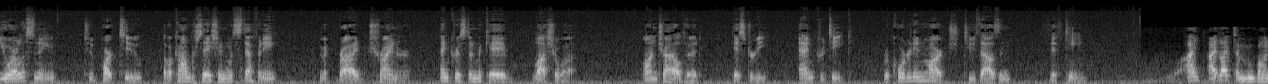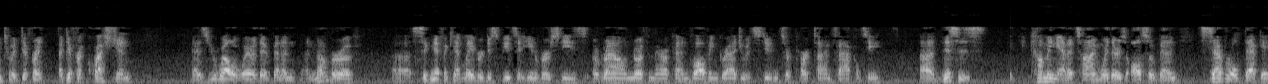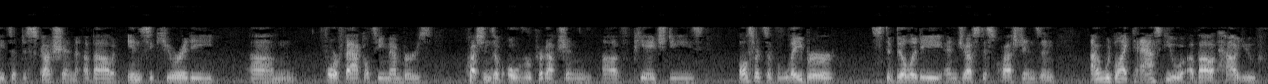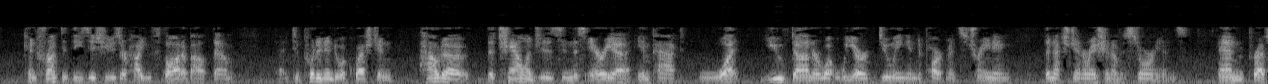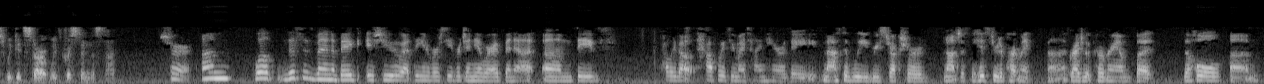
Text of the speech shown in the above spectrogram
You are listening to part two of a conversation with Stephanie McBride Schreiner and Kristen McCabe Lashawa on childhood, history, and critique, recorded in March 2015. I'd, I'd like to move on to a different a different question. As you're well aware, there have been a, a number of uh, significant labor disputes at universities around North America involving graduate students or part-time faculty. Uh, this is coming at a time where there's also been several decades of discussion about insecurity um, for faculty members, questions of overproduction of PhDs, all sorts of labor stability and justice questions. And I would like to ask you about how you've confronted these issues or how you've thought about them. Uh, to put it into a question, how do the challenges in this area impact what you've done or what we are doing in departments training the next generation of historians? And perhaps we could start with Kristen this time. Sure. Um, well, this has been a big issue at the University of Virginia where I've been at. Um, they've probably about halfway through my time here, they massively restructured not just the history department uh, graduate program, but the whole um,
